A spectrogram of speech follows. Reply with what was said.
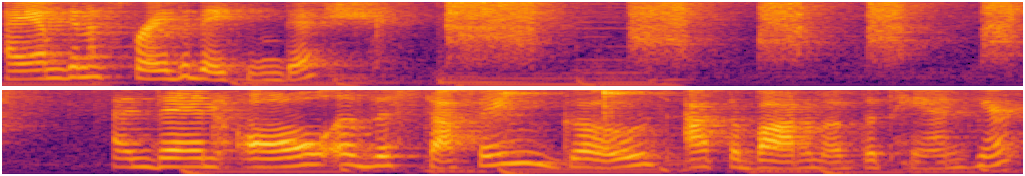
I am gonna spray the baking dish. And then all of the stuffing goes at the bottom of the pan here.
